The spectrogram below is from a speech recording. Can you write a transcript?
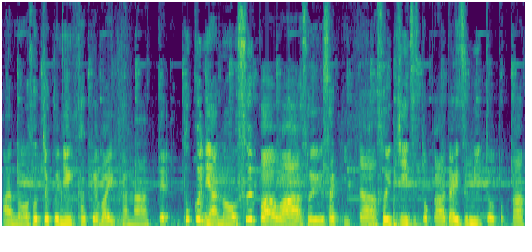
あの率直に書けばいいかなって。特にあのスーパーはそういうさっき言ったソイチーズとか大豆ミートとか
